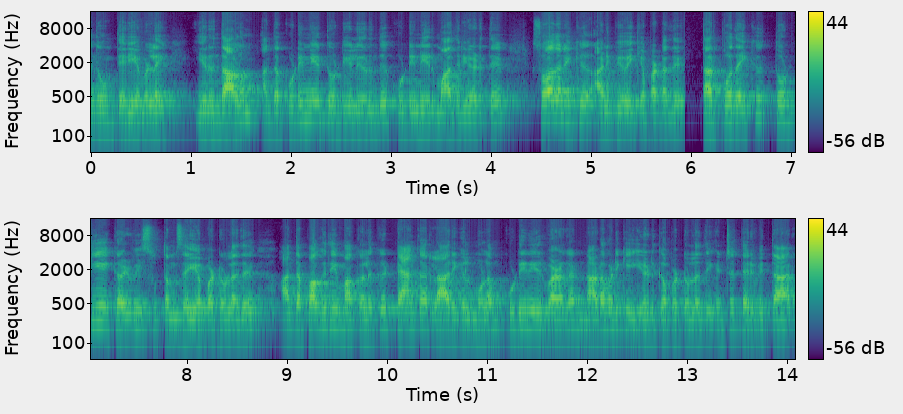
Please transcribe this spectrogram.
எதுவும் தெரியவில்லை. இருந்தாலும் அந்த குடிநீர் தொட்டியில் இருந்து குடிநீர் மாதிரி எடுத்து சோதனைக்கு அனுப்பி வைக்கப்பட்டது. தற்போதைக்கு தொட்டியை கழுவி சுத்தம் செய்யப்பட்டுள்ளது. அந்த பகுதி மக்களுக்கு டேங்கர் லாரிகள் மூலம் குடிநீர் வழங்க நடவடிக்கை எடுக்கப்பட்டுள்ளது என்று தெரிவித்தார்.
